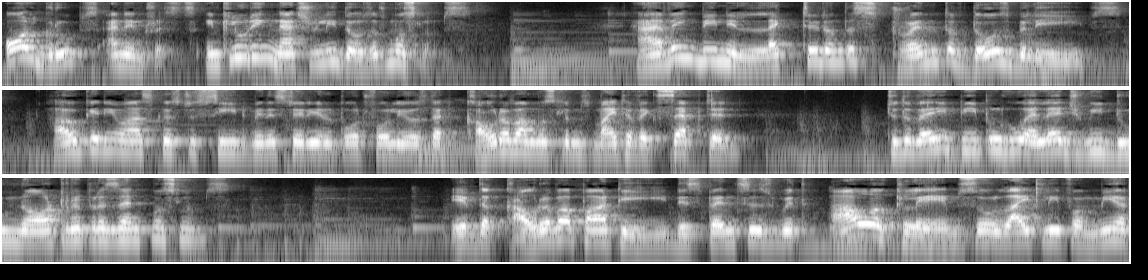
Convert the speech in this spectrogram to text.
all groups and interests, including naturally those of Muslims. Having been elected on the strength of those beliefs, how can you ask us to cede ministerial portfolios that Kaurava Muslims might have accepted to the very people who allege we do not represent Muslims? If the Kaurava party dispenses with our claims so lightly for mere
